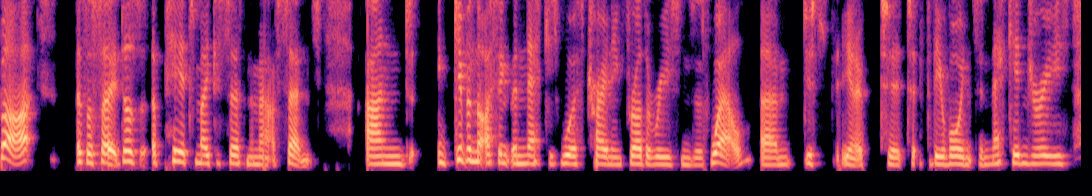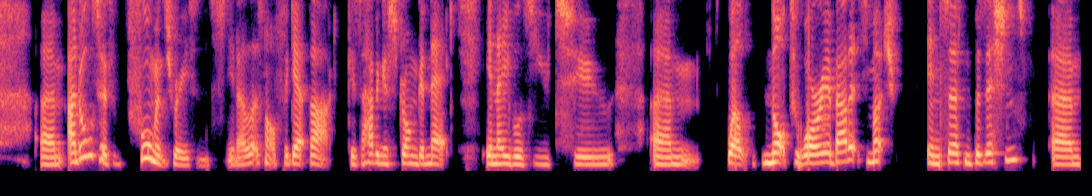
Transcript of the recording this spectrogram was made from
but as I say, it does appear to make a certain amount of sense. And given that I think the neck is worth training for other reasons as well, um, just you know, to, to, for the avoidance of neck injuries, um, and also for performance reasons. You know, let's not forget that because having a stronger neck enables you to, um, well, not to worry about it so much in certain positions, um,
